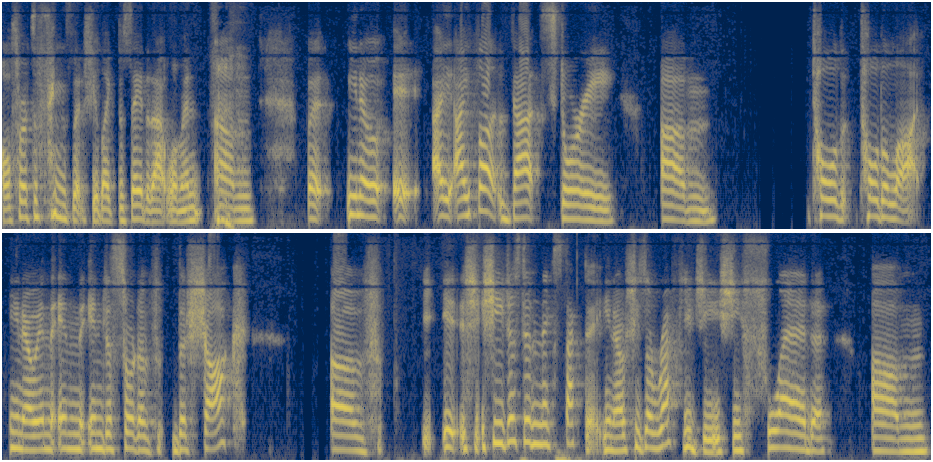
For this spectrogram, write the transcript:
all sorts of things that she'd like to say to that woman. Um, but you know, it, I, I thought that story um, told told a lot. You know, in in in just sort of the shock of it, she, she, just didn't expect it. You know, she's a refugee. She fled um,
